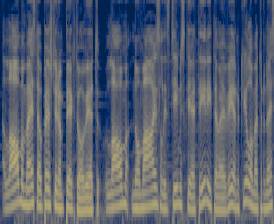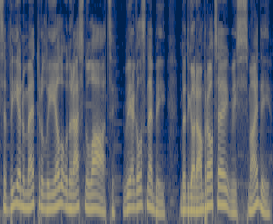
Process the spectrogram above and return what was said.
Lauma, mēs tev piešķiram piekto vietu. Lauma no mājas līdz ķīmiskajai tīrītavai vienu kilometru nesa vienu metru lielu un resnu lāci. Viegls nebija, bet garām braucēji visi smaidīja.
